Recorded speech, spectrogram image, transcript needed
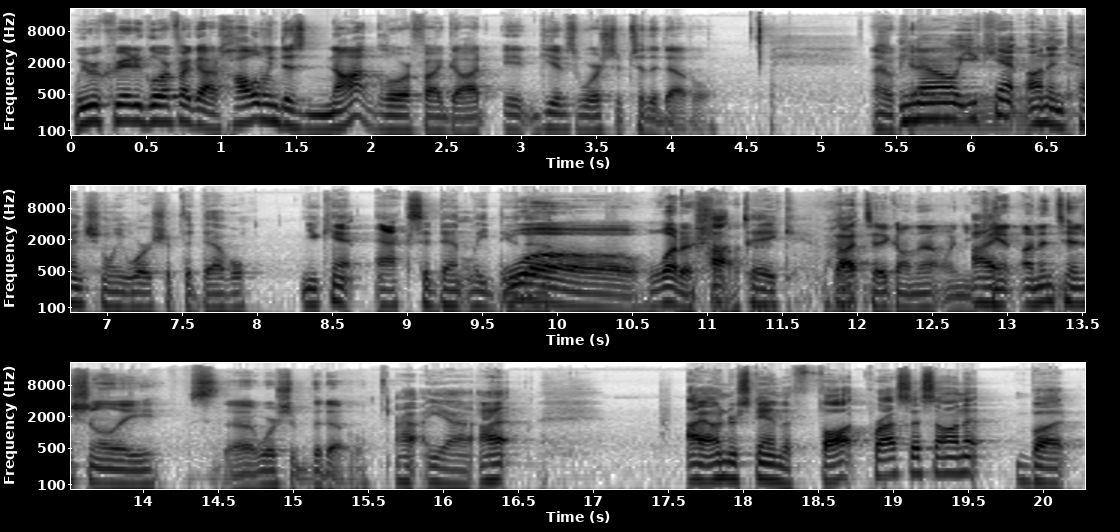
We were created to glorify God. Halloween does not glorify God, it gives worship to the devil. Okay. No, you can't unintentionally worship the devil. You can't accidentally do that. Whoa, what a shocker. take, Hot take on that one. You I- can't unintentionally uh, worship the devil. I, yeah, I I understand the thought process on it, but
